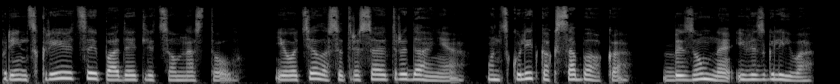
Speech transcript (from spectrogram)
Принц кривится и падает лицом на стол. Его тело сотрясают рыдания. Он скулит, как собака, безумно и визгливо.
